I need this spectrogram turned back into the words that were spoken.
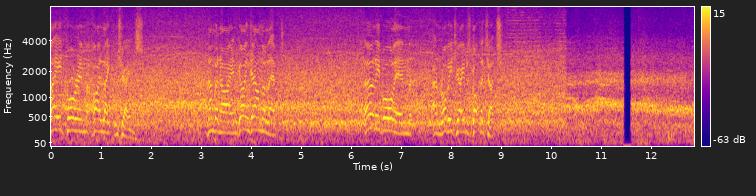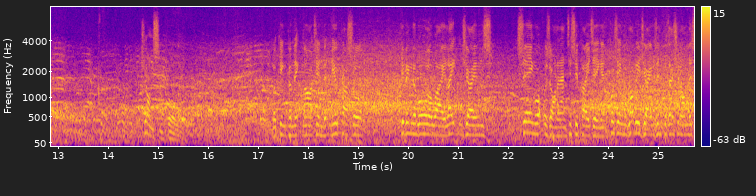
made for him by Leighton James. Number nine, going down the left. Early ball in, and Robbie James got the touch. Johnson forward. Looking for Mick Martin, but Newcastle giving the ball away. Leighton James seeing what was on and anticipating and putting Robbie James in possession on this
